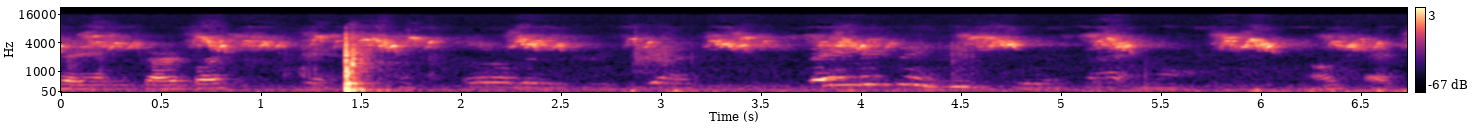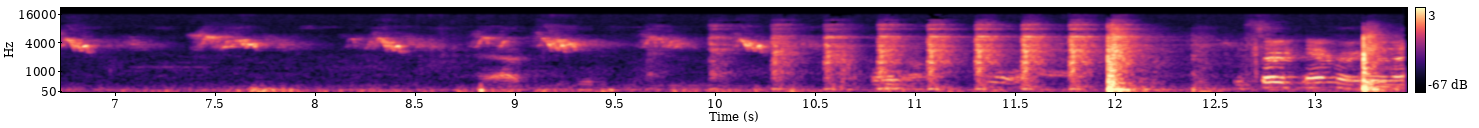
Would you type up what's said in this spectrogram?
Yeah. thing in the driveway. A little bit. Yeah. They make me Yeah, that's good. Hold on. It's and I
